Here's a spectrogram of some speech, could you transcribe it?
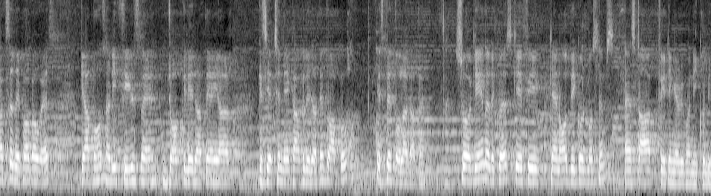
اکثر دیکھا ہوگا ویس کہ آپ بہت ساری فیلڈس میں جاب کے لیے جاتے ہیں یا کسی اچھے نئے کام کے لیے جاتے ہیں تو آپ کو اس پہ تولا جاتا ہے؟ سو اگین اے ریکویسٹ کہ if you can all be good Muslims and start treating everyone equally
